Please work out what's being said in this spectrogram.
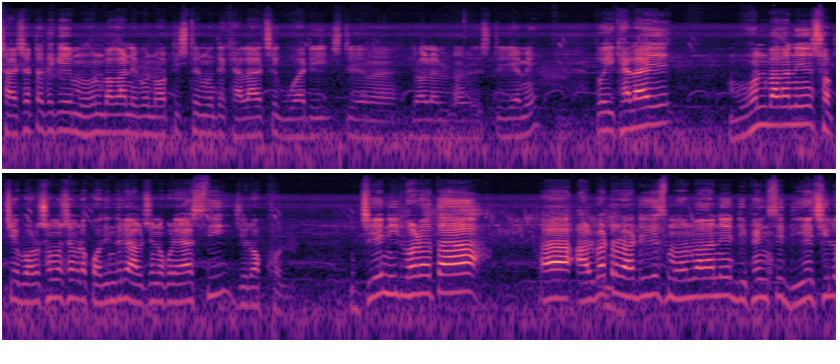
সাড়ে সাতটা থেকে মোহনবাগান এবং নর্থ ইস্টের মধ্যে খেলা আছে গুয়াহাটি জওয়াহরলাল স্টেডিয়ামে। তো এই খেলায় মোহনবাগানের সবচেয়ে বড় সমস্যা আমরা কদিন ধরে আলোচনা করে আসছি যে রক্ষণ। যে নির্ভরতা আলবার্টো রড্রিগেস মোহনবাগানের ডিফেন্সে দিয়েছিল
